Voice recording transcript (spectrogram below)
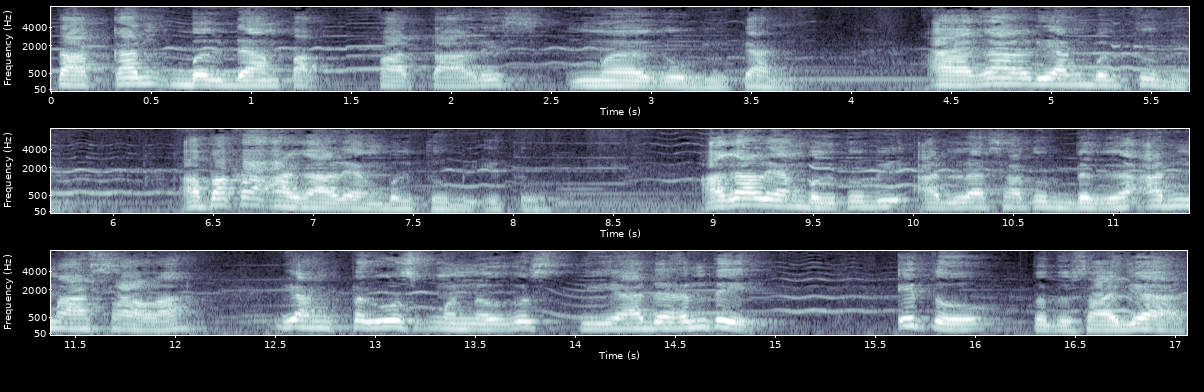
takkan berdampak fatalis merugikan. Aral yang bertubi. Apakah aral yang bertubi itu? Aral yang bertubi adalah satu deraan masalah yang terus-menerus tiada henti. Itu tentu saja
